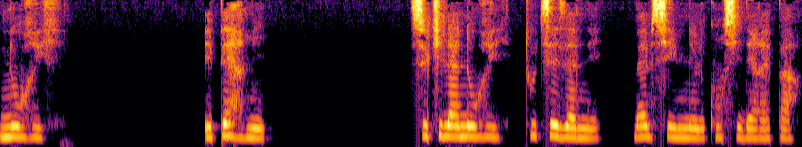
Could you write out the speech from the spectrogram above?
nourri et permis, ce qui l'a nourri toutes ces années, même s'il ne le considérait pas.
